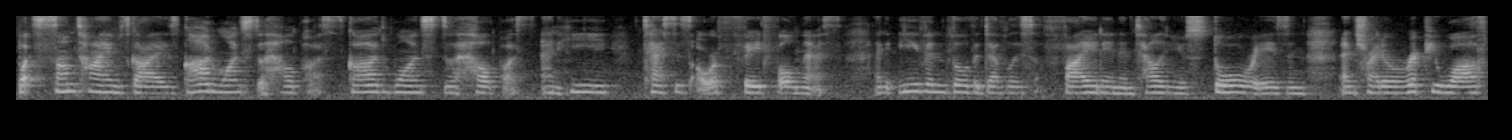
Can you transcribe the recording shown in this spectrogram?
But sometimes, guys, God wants to help us. God wants to help us. And he tests our faithfulness. And even though the devil is fighting and telling you stories and and try to rip you off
